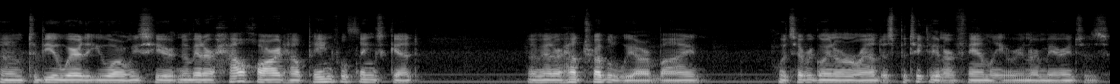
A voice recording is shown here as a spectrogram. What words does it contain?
um, to be aware that you are always here, no matter how hard, how painful things get, no matter how troubled we are by what's ever going on around us, particularly in our family or in our marriages.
